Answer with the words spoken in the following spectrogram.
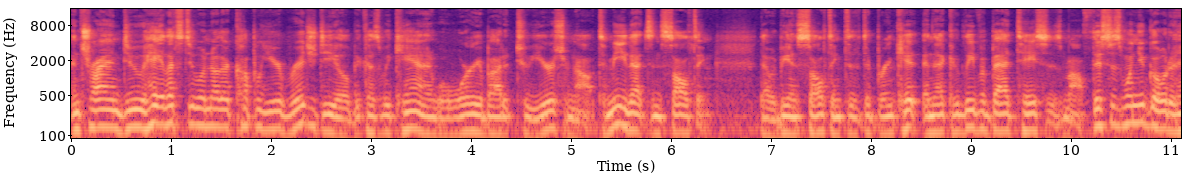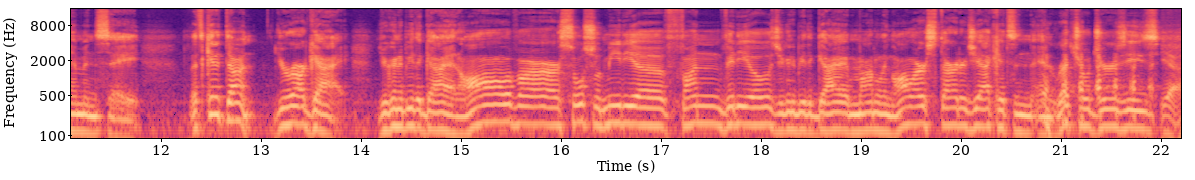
and try and do, hey, let's do another couple year bridge deal because we can and we'll worry about it two years from now. To me, that's insulting that would be insulting to DeBrincat, and that could leave a bad taste in his mouth. This is when you go to him and say, let's get it done. You're our guy. You're going to be the guy in all of our social media fun videos. You're going to be the guy modeling all our starter jackets and, and retro jerseys. Yeah.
